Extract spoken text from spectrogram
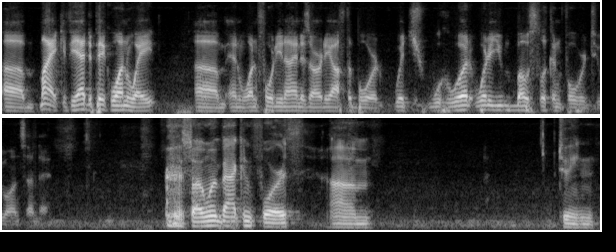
Um, Mike, if you had to pick one weight, um, and 149 is already off the board, which what what are you most looking forward to on Sunday? so I went back and forth um, between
